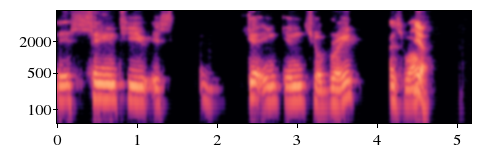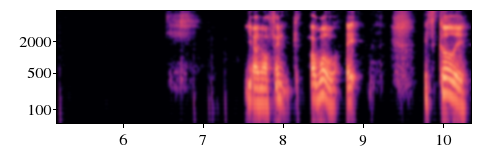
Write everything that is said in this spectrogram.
it's saying to you, it's getting into your brain as well. Yeah. Yeah, and I think uh, I will. it it's clearly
